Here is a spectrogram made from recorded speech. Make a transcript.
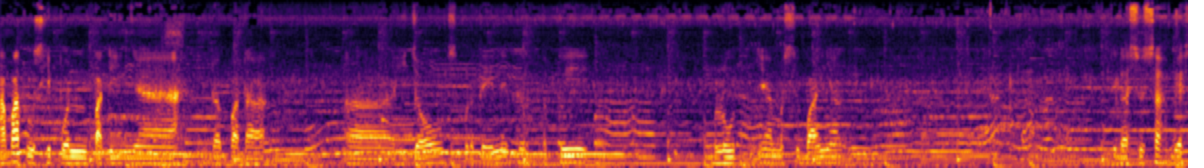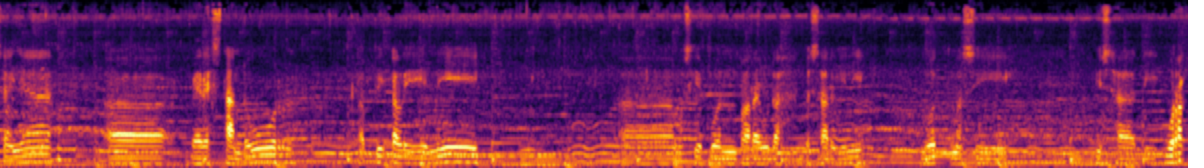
Sahabat meskipun padinya udah pada eh, hijau seperti ini tuh tapi belutnya masih banyak. Tidak susah biasanya eh, beres tandur. Tapi kali ini eh, meskipun pare udah besar gini belut masih bisa diurak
